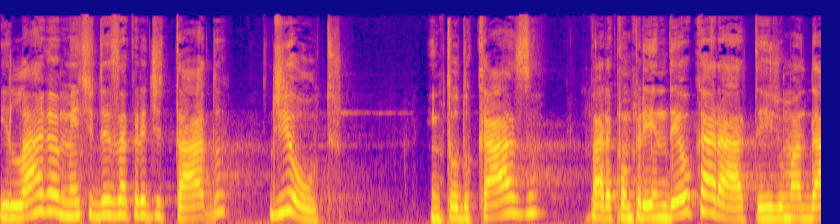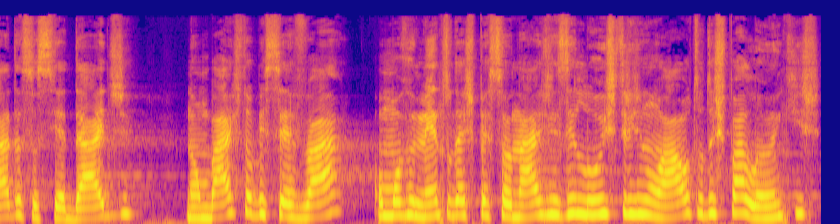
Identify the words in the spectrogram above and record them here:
e largamente desacreditado de outro. Em todo caso, para compreender o caráter de uma dada sociedade, não basta observar o movimento das personagens ilustres no alto dos palanques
